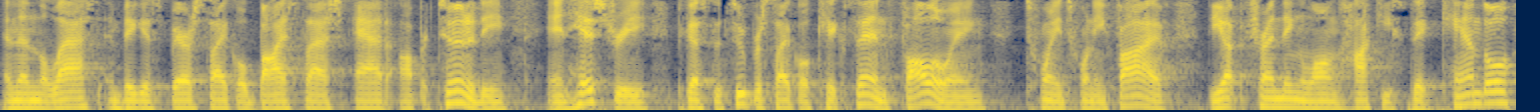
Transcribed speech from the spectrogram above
and then the last and biggest bear cycle buy slash add opportunity in history because the super cycle kicks in following 2025. The uptrending long hockey stick candle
